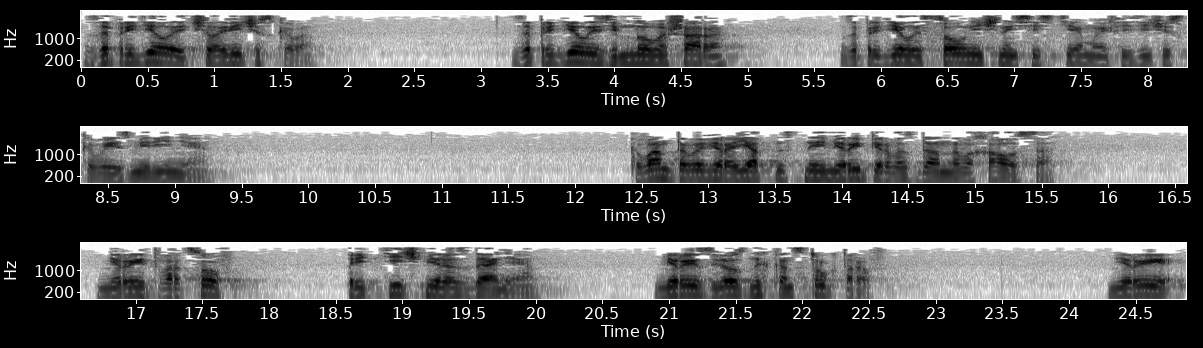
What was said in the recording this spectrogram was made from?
за пределы человеческого, за пределы земного шара, за пределы Солнечной системы физического измерения. Квантово-вероятностные миры первозданного хаоса, миры Творцов, предтеч мироздания, миры звездных конструкторов – миры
